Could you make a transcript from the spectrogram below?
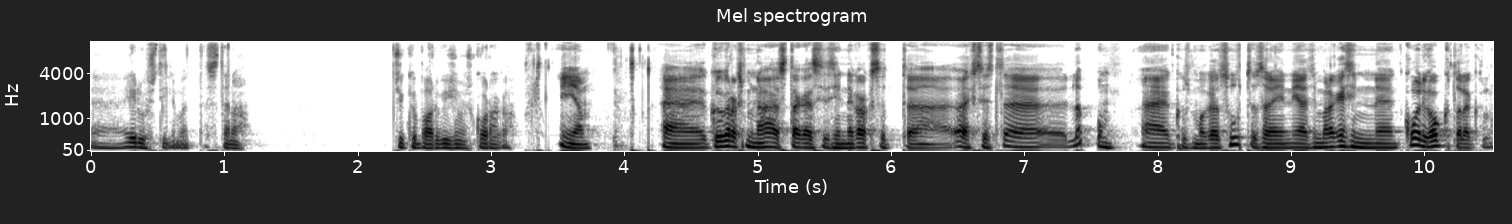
äh, elustiili mõttes täna? sihuke paar küsimust korraga. jah, äh, kui korraks minna ajas tagasi sinna kaks tuhat üheksateist lõppu, kus ma ka suhtes olin ja siis ma käisin kooli kokkutulekul,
